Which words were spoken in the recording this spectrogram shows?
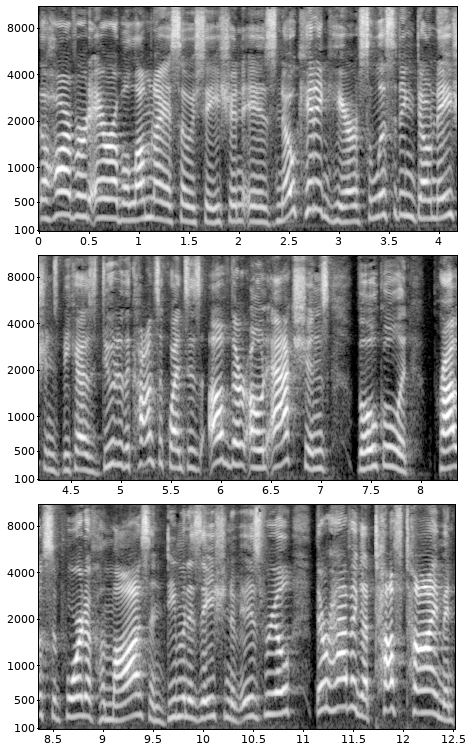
The Harvard Arab Alumni Association is no kidding here, soliciting donations because, due to the consequences of their own actions, vocal and proud support of Hamas and demonization of Israel, they're having a tough time and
